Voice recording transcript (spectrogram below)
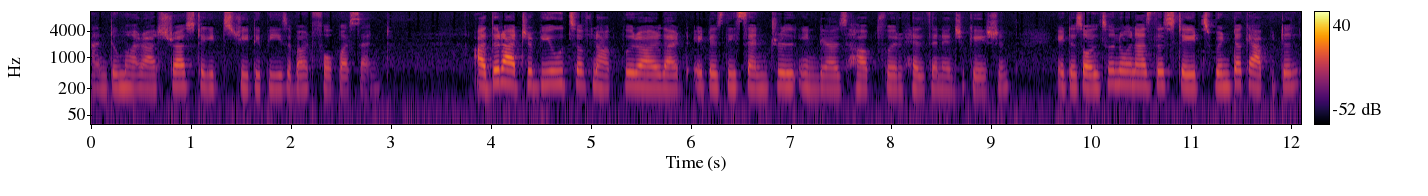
and to Maharashtra state's GDP is about 4%. Other attributes of Nagpur are that it is the central India's hub for health and education. It is also known as the state's winter capital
